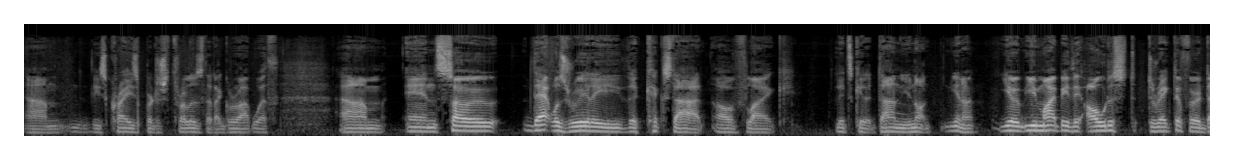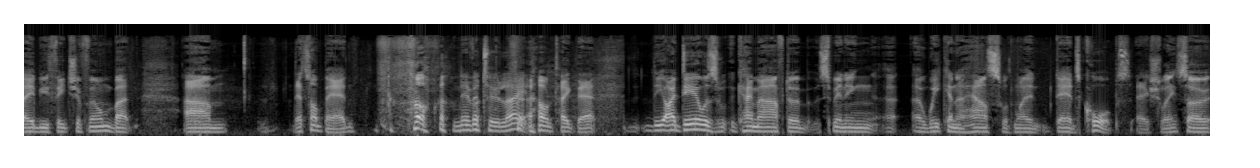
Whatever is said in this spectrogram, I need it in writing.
Um, these crazy British thrillers that I grew up with, um, and so that was really the kickstart of like, let's get it done. You're not, you know, you you might be the oldest director for a debut feature film, but um, that's not bad. Never too late. I'll take that. The idea was came after spending a, a week in a house with my dad's corpse, actually. So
